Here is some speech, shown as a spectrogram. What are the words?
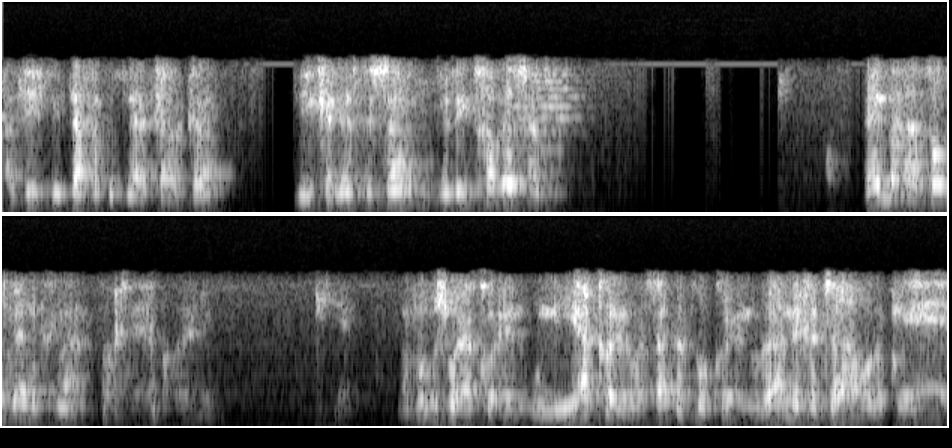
עדיף מתחת לפני הקרקע, להיכנס לשם ולהתחבא שם. אין מה לעשות בארץ כנען. מה פירוש שהוא היה כהן? הוא נהיה כהן, הוא עשה את עצמו כהן, הוא לא היה נכד של אהרון הכהן.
